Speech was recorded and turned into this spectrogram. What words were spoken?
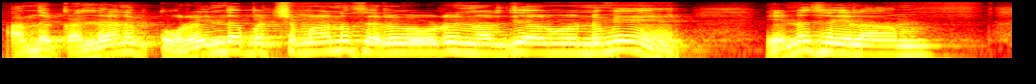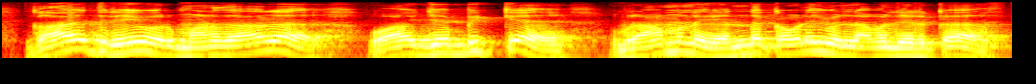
அந்த கல்யாணம் குறைந்தபட்சமான செலவோடு நடத்தியாக வேண்டுமே. என்ன செய்யலாம்? காயத்ரியை ஒரு மனதாக வாஜபிக்க பிராமணர் எந்த கவலையும் இல்லாமல் இருக்க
